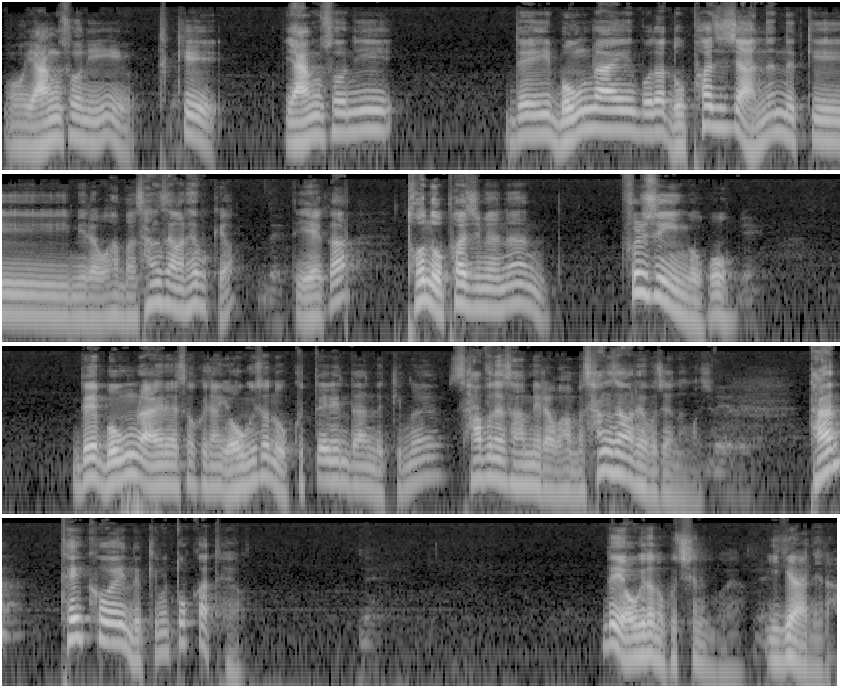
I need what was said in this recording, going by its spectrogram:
어, 양손이 특히 양손이 내 이 목 라인보다 높아지지 않는 느낌이라고 한번 상상을 해볼게요. 네. 얘가 더 높아지면은 풀스윙인 거고 네. 내목 라인에서 그냥 여기서 놓고 때린다는 느낌을 4분의 3이라고 한번 상상을 해보자는 거죠. 네. 네. 단 takeaway 느낌은 똑같아요. 네. 근데 여기다 놓고 치는 거예요. 이게 아니라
